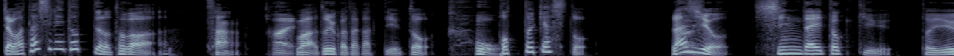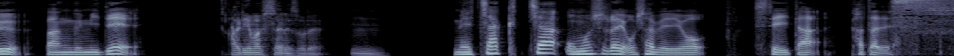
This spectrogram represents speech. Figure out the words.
じゃあ私にとっての戸川さんはい。はどういう方かっていうと、ほうポッドキャスト、ラジオ寝台特急という番組で、ありましたね、それ。うん。めちゃくちゃ面白いおしゃべりをしていた方です。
